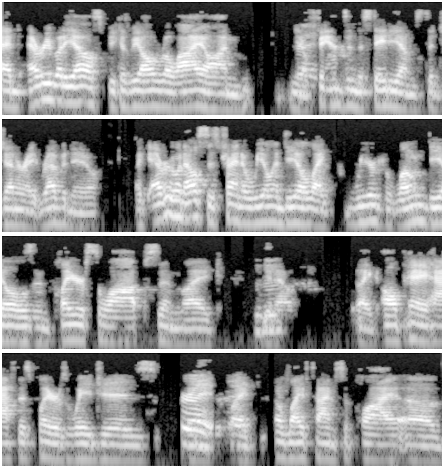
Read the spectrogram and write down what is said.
and everybody else, because we all rely on you know right. fans in the stadiums to generate revenue. Like everyone else is trying to wheel and deal like weird loan deals and player swaps and like mm-hmm. you know like I'll pay half this player's wages, right? And, like a lifetime supply of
